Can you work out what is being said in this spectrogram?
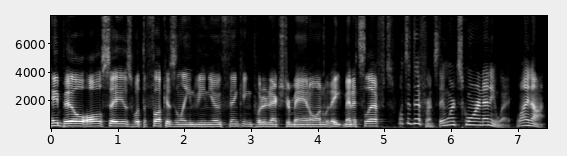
Hey, Bill, all I'll say is what the fuck is Alain Vigneault thinking? Put an extra man on with eight minutes left? What's the difference? They weren't scoring anyway. Why not?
